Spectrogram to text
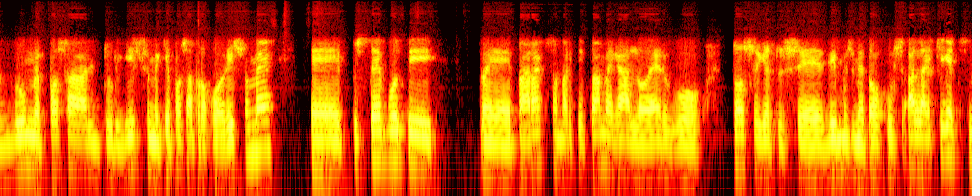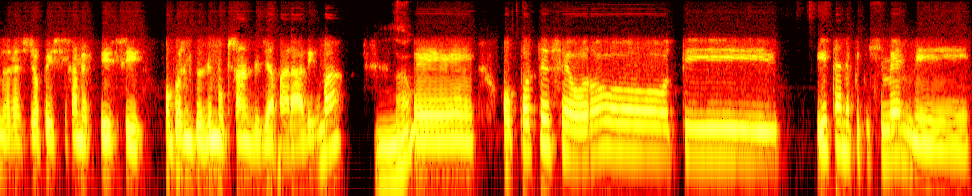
δούμε πώς θα λειτουργήσουμε και πώς θα προχωρήσουμε. Ε, πιστεύω ότι ε, παράξαμε αρκετά μεγάλο έργο τόσο για τους ε, Δήμους μετόχους αλλά και για τις συνεργασίες που είχαμε χτίσει όπως με το Δήμο Ξάνθης για παράδειγμα. Να. Ε, οπότε θεωρώ ότι ήταν επιτυχημένη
